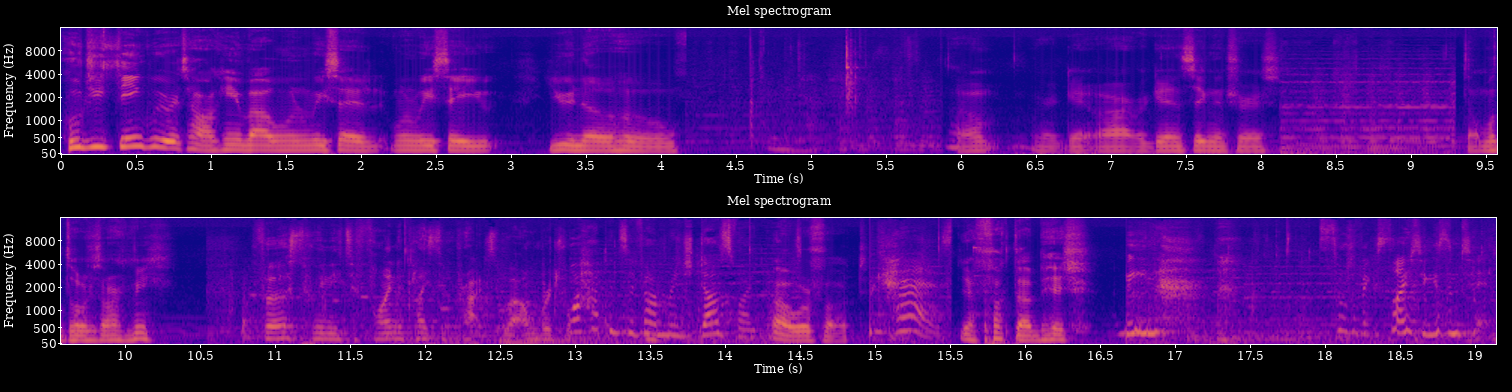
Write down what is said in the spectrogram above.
Who do you think we were talking about when we said when we say you know who? Oh, we're getting all right. We're getting signatures. Dumbledore's army. First, we need to find a place to practice where Umbridge. what happens if Umbridge does find Oh, we're fucked. Who cares? Yeah, fuck that bitch. I mean, it's sort of exciting, isn't it?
